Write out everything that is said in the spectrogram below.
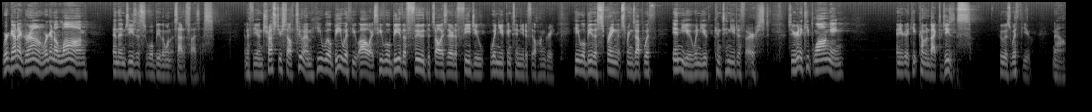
We're going to groan, we're going to long, and then Jesus will be the one that satisfies us. And if you entrust yourself to him, he will be with you always. He will be the food that's always there to feed you when you continue to feel hungry. He will be the spring that springs up within you when you continue to thirst. So you're going to keep longing, and you're going to keep coming back to Jesus, who is with you now.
